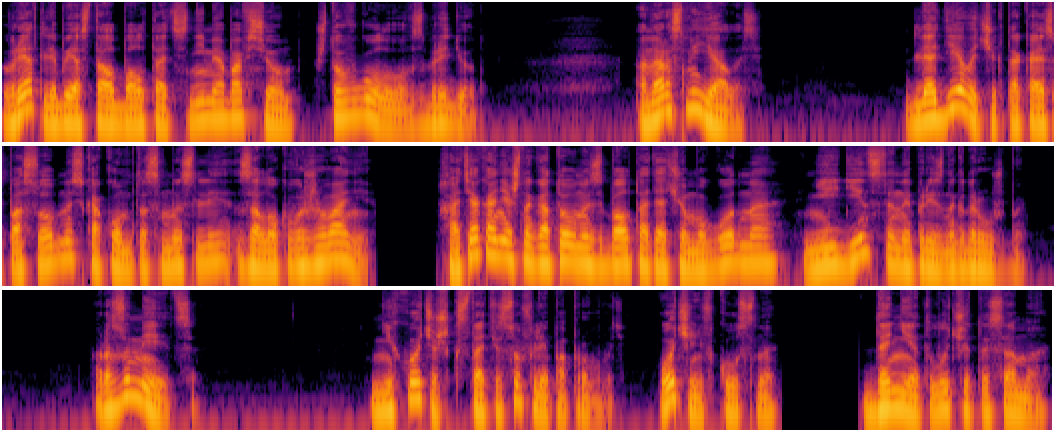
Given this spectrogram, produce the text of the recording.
вряд ли бы я стал болтать с ними обо всем, что в голову взбредет». Она рассмеялась. Для девочек такая способность в каком-то смысле залог выживания. Хотя, конечно, готовность болтать о чем угодно не единственный признак дружбы. Разумеется. Не хочешь, кстати, суфле попробовать? Очень вкусно. Да нет, лучше ты сама.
